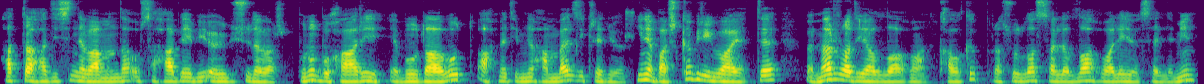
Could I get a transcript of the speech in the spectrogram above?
Hatta hadisin devamında o sahabeye bir övgüsü de var. Bunu Buhari, Ebu Davud, Ahmet İbni Hanbel zikrediyor. Yine başka bir rivayette Ömer radıyallahu anh kalkıp Resulullah sallallahu aleyhi ve sellemin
